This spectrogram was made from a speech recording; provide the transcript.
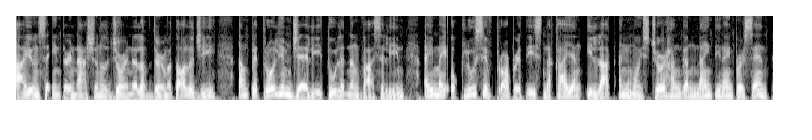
Ayon sa International Journal of Dermatology, ang petroleum jelly tulad ng Vaseline ay may occlusive properties na kayang ilak ang moisture hanggang 99%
